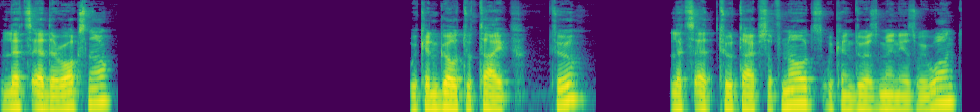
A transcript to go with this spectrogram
Let's add the rocks now. We can go to type 2. Let's add two types of nodes. We can do as many as we want.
